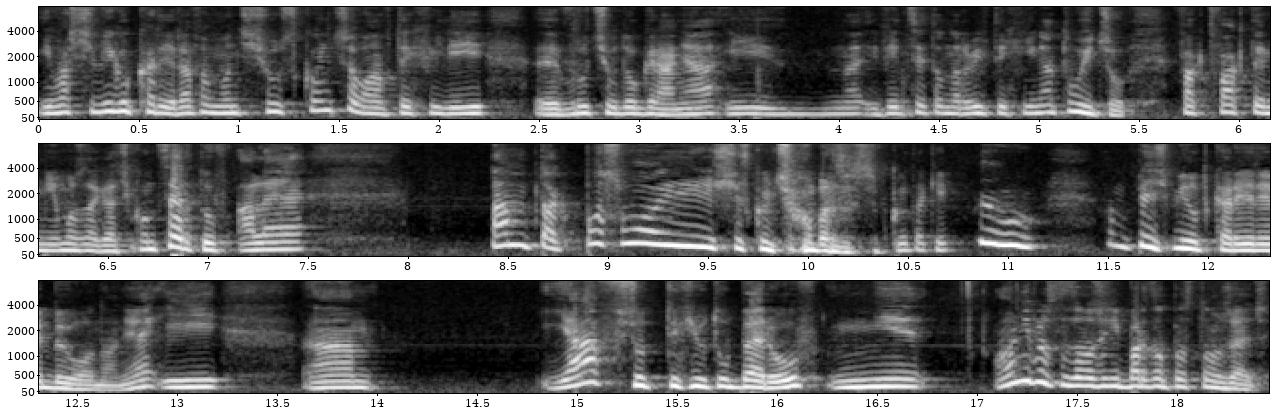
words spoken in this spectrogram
I właściwie jego kariera w pewnym momencie się skończyła. On w tej chwili y, wrócił do grania i więcej to robi w tej chwili na Twitchu. Fakt faktem nie można grać koncertów, ale tam tak poszło i się skończyło bardzo szybko. Takie tam 5 minut kariery było, no nie? I um, ja wśród tych youtuberów nie. Oni po prostu założyli bardzo prostą rzecz.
